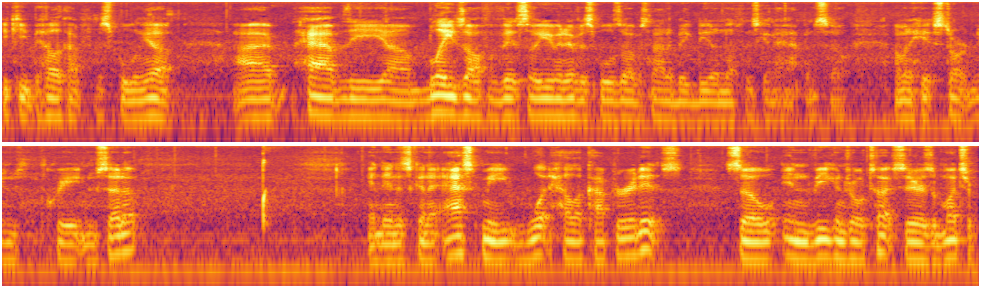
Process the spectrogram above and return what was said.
to keep the helicopter from spooling up. I have the um, blades off of it, so even if it spools up, it's not a big deal. Nothing's going to happen. So I'm going to hit start new, create new setup. And then it's going to ask me what helicopter it is. So in V-Control Touch, there's a bunch of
